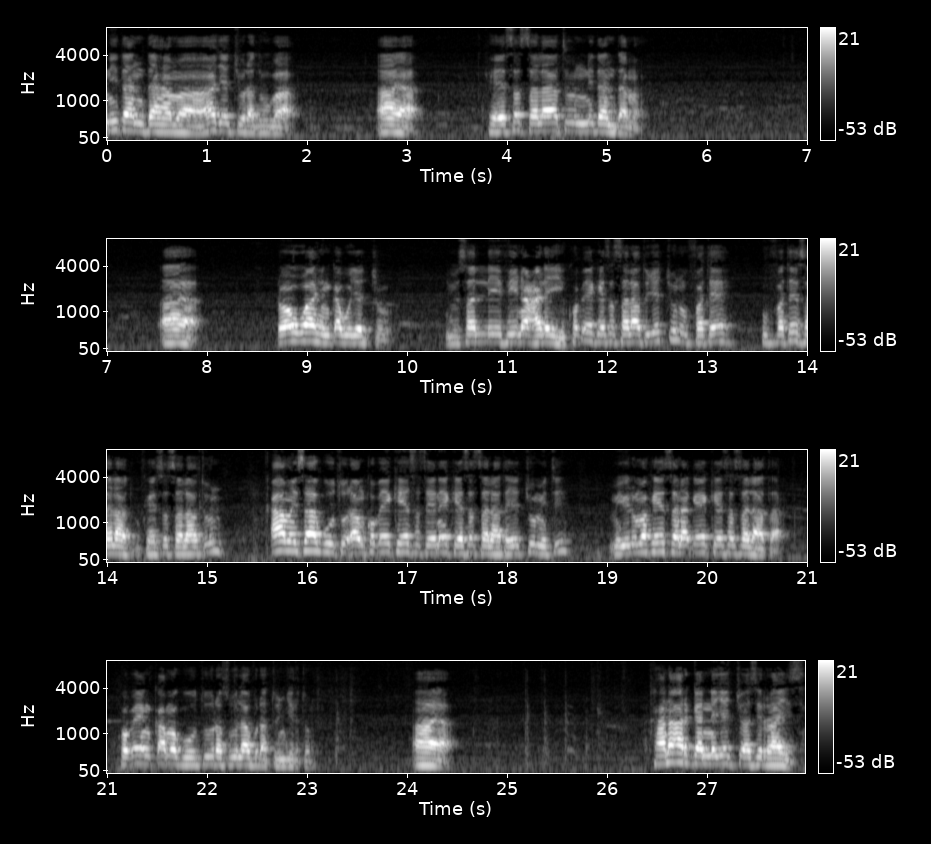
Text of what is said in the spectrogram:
ni dandahamaa jechuudha duuba aya. Keessa salaatuun ni dandama. Aya. Dhoowwaa hin qabu jechuu yusallii fiina calayhi kophee keessa salaatu jechuun uffatee uffatee salaatu. Keessa salaatuun qaama isaa guutuudhaan kophee keessa seenee keessa salaata jechuu miti. Miiluma keessa naqee keessa salaata. Kopheen qaama guutuu rasuulaa fudhattu hin jirtu. Aya. Kana arganne jechuu asirraayis.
